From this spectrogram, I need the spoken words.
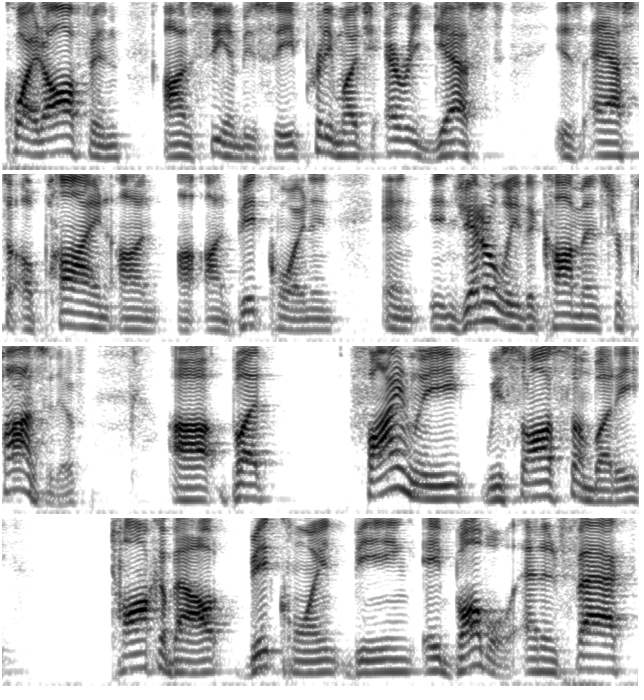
quite often on CNBC. Pretty much every guest is asked to opine on on Bitcoin, and and, and generally the comments are positive. Uh, but finally, we saw somebody talk about Bitcoin being a bubble, and in fact.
